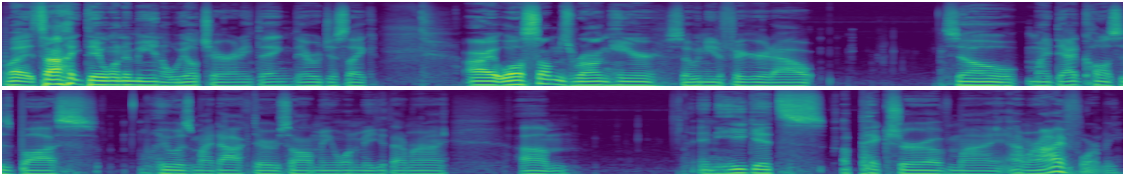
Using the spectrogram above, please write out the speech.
But it's not like they wanted me in a wheelchair or anything. They were just like, all right, well something's wrong here, so we need to figure it out. So my dad calls his boss, who was my doctor, who saw me, wanted me to get the MRI, um, and he gets a picture of my MRI for me.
